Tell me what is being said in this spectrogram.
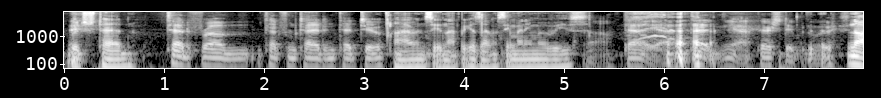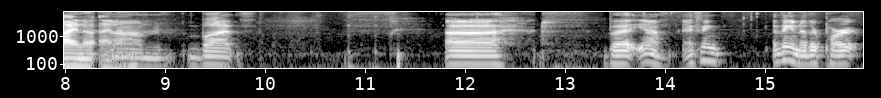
Which Ted? Ted from Ted from Ted and Ted Two. I haven't seen that because I haven't seen many movies. Oh, Ted, yeah, Ted, yeah, they're stupid movies. No, I know, I know. Um, but, uh, but yeah, I think I think another part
